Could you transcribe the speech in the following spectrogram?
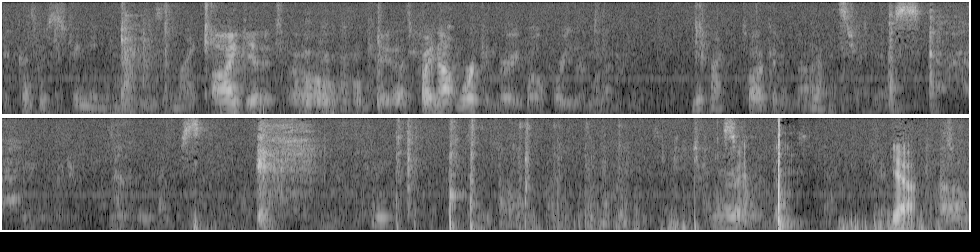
Because we're streaming, we have use the mic. I get it. Oh, okay. That's probably not working very well for you then when I'm You're fine. talking and not. Let's try this. All right. Yeah. Um,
